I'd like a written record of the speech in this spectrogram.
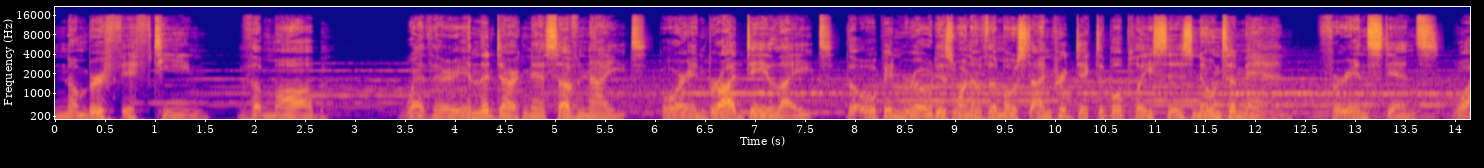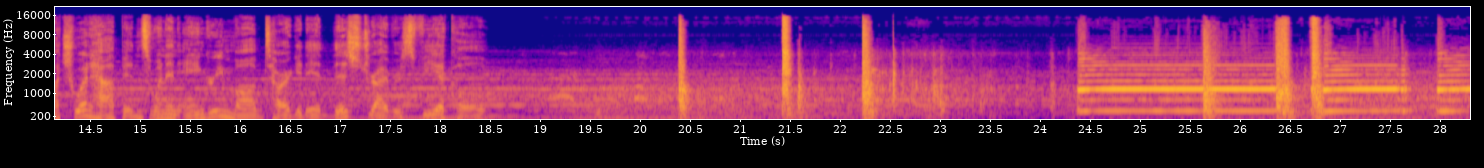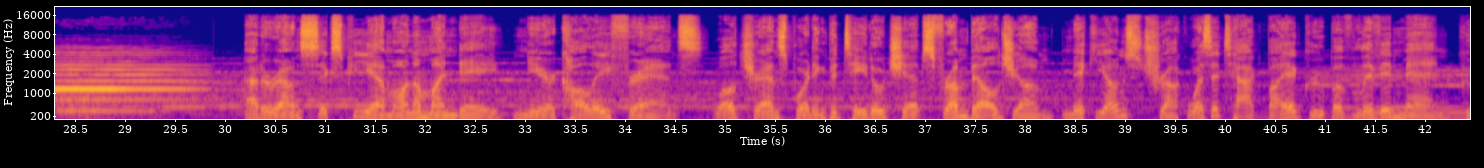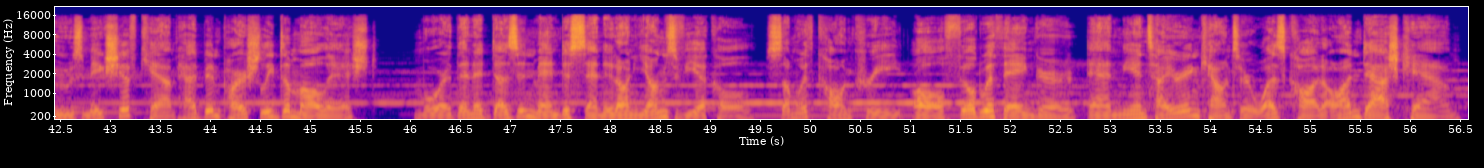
Number 15 The Mob. Whether in the darkness of night or in broad daylight, the open road is one of the most unpredictable places known to man. For instance, watch what happens when an angry mob targeted this driver's vehicle At around 6 p.m. on a Monday, near Calais, France, while transporting potato chips from Belgium, Mick Young's truck was attacked by a group of livid men whose makeshift camp had been partially demolished. More than a dozen men descended on Young's vehicle, some with concrete, all filled with anger, and the entire encounter was caught on dash cam.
